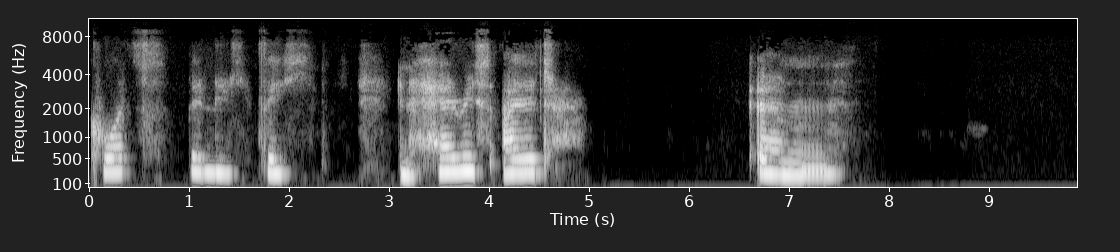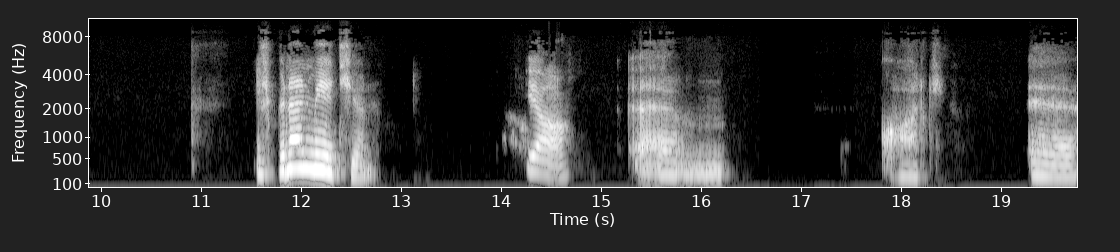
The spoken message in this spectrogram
Kurz bin ich wichtig. In Harrys Alter. Ähm. Ich bin ein Mädchen. Ja. Ähm. Gott. Äh.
